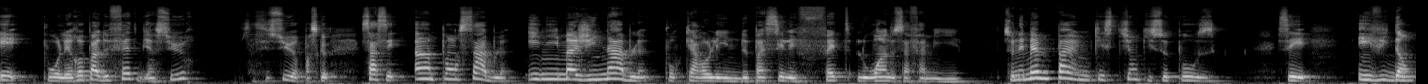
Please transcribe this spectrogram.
Et pour les repas de fête, bien sûr, ça c'est sûr, parce que ça c'est impensable, inimaginable pour Caroline de passer les fêtes loin de sa famille. Ce n'est même pas une question qui se pose. C'est évident.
